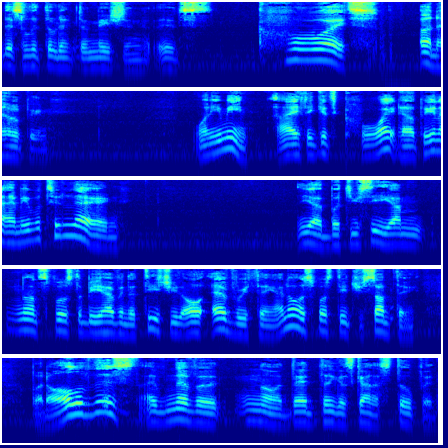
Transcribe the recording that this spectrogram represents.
this little information. It's quite unhelping. What do you mean? I think it's quite helping. I'm able to learn. Yeah, but you see, I'm not supposed to be having to teach you all everything. I know I'm supposed to teach you something, but all of this, I've never. No, that thing is kind of stupid.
